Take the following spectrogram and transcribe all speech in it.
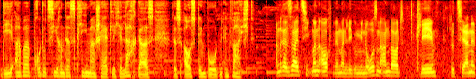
Die aber produzieren das klimaschädliche Lachgas, das aus dem Boden entweicht. Andererseits sieht man auch, wenn man Leguminosen anbaut, Klee, Luzerne,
